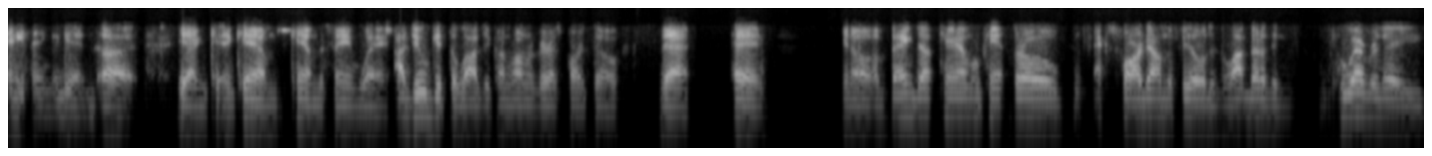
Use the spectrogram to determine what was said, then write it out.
anything again. Uh, yeah, and, and Cam Cam the same way. I do get the logic on Ron Rivera's part though that hey, you know, a banged up Cam who can't throw X far down the field is a lot better than whoever they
